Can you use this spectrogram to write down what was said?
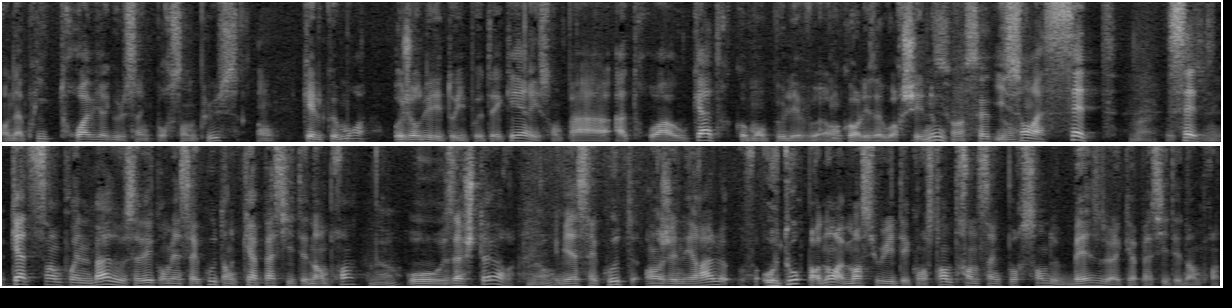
On a pris 3,5% de plus en quelques mois. Aujourd'hui, les taux hypothécaires, ils ne sont pas à 3 ou 4, comme on peut encore les avoir chez nous. Ils sont à 7. Ils sont à 7. 7. 400 points de base, vous savez combien ça coûte en capacité d'emprunt aux acheteurs Eh bien, ça coûte en général, autour, pardon, à mensualité constante, 35% de baisse de la capacité d'emprunt.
